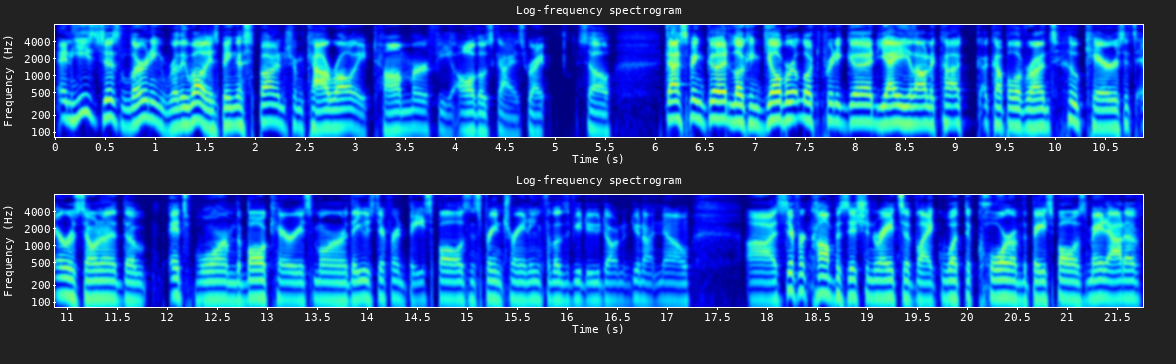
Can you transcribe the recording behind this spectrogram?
and he's just learning really well. He's being a sponge from Cal Raleigh, Tom Murphy, all those guys, right? So that's been good. Logan Gilbert looked pretty good. Yeah, he allowed a, cu- a, couple of runs. Who cares? It's Arizona. The it's warm. The ball carries more. They use different baseballs in spring training. For those of you who don't do not know, uh, it's different composition rates of like what the core of the baseball is made out of,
